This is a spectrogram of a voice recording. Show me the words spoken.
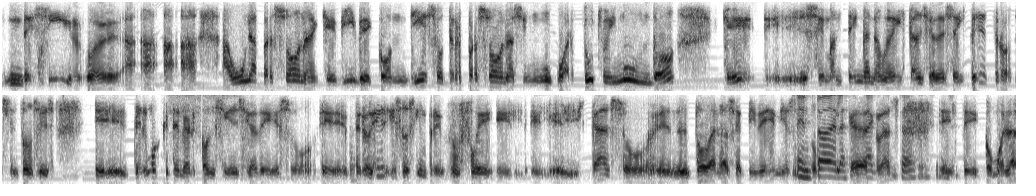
decir eh, a, una persona que vive con 10 otras personas en un cuartucho inmundo que eh, se mantengan a una distancia de 6 metros. Entonces, eh, tenemos que tener conciencia de eso, eh, pero e, eso siempre fue el, el, caso en todas las epidemias. En todas las, exactas, este, como la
